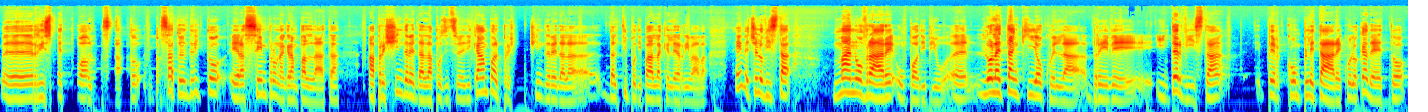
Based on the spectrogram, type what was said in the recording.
eh, rispetto al passato. Il passato del dritto era sempre una gran pallata, a prescindere dalla posizione di campo, a prescindere dalla, dal tipo di palla che le arrivava. E invece l'ho vista manovrare un po' di più. Eh, l'ho letta anch'io quella breve intervista per completare quello che ha detto.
